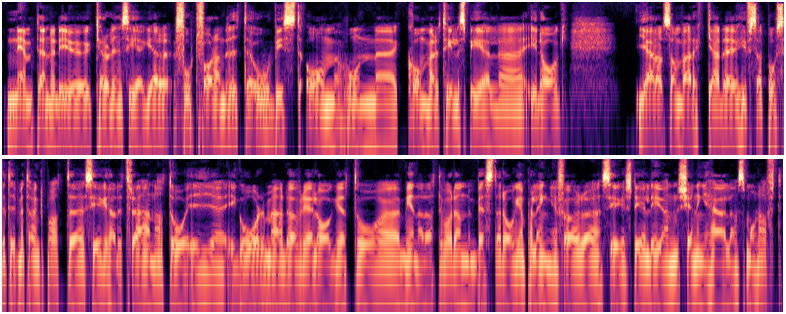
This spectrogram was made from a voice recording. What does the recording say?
nämnt ännu, det är ju Caroline Seger. Fortfarande lite ovisst om hon eh, kommer till spel idag. Gerhardsson verkade hyfsat positiv med tanke på att Seger hade tränat då i, igår med övriga i laget och menade att det var den bästa dagen på länge för Segers del. Det är ju en känning i hälen som hon haft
